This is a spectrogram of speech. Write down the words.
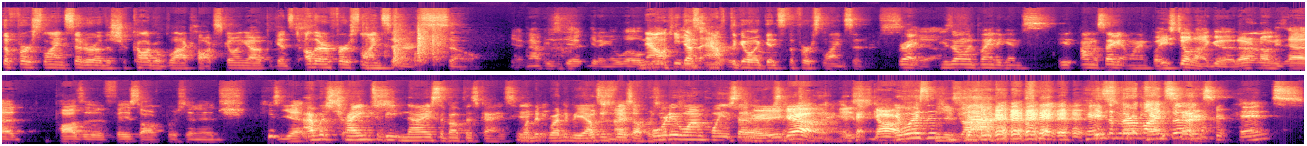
the first line center of the Chicago Blackhawks going up against other first line centers. So yeah, now he's get, getting a little. now bit he doesn't have to go against the first line centers. Right. Yeah. He's only playing against on the second line. but he's still not good. I don't know if he's had positive face-off percentage. He's, yet I was trying to be nice about this guy's. What did, what did we have What's his tonight? percentage? Forty-one point seven. There you go. He's Okay. got It it. wasn't He's that. got it. okay. He's Hintz, a third line Hintz, center. Hintz, Hintz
